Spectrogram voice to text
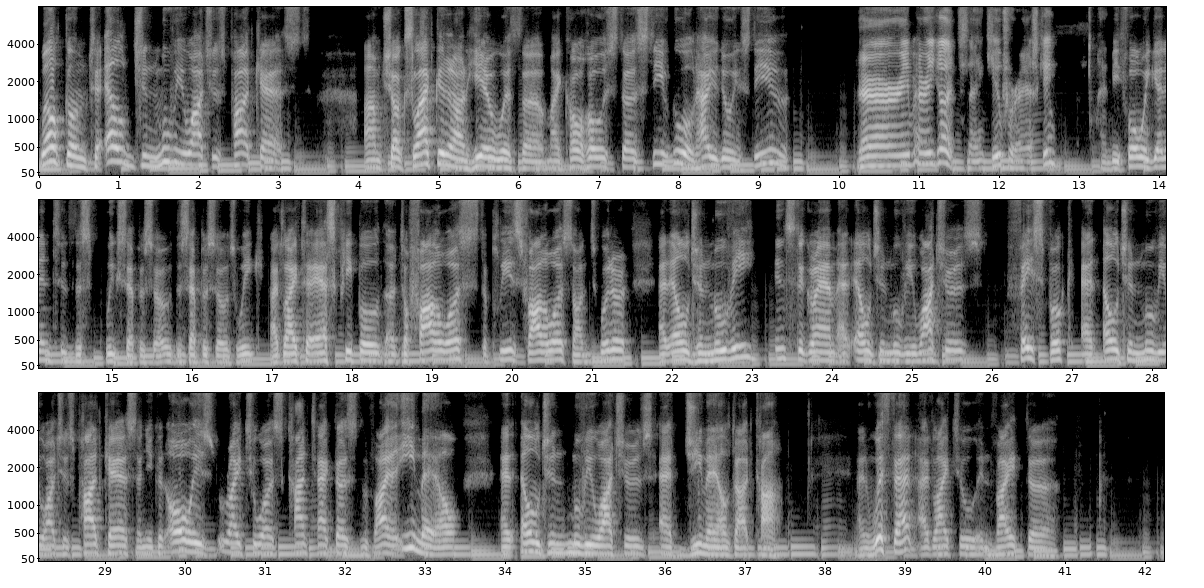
Welcome to Elgin Movie Watchers Podcast. I'm Chuck Slatkin, and I'm here with uh, my co-host uh, Steve Gould. How are you doing, Steve? Very, very good. Thank you for asking. And before we get into this week's episode, this episode's week, I'd like to ask people uh, to follow us, to please follow us on Twitter at Elgin Movie, Instagram at Elgin Movie Watchers, Facebook at Elgin Movie Watchers Podcast, and you can always write to us, contact us via email at elginmoviewatchers at gmail.com. And with that, I'd like to invite uh,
